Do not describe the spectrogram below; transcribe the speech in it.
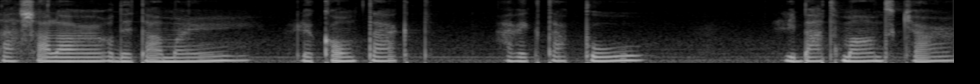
la chaleur de ta main, le contact avec ta peau, les battements du cœur.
